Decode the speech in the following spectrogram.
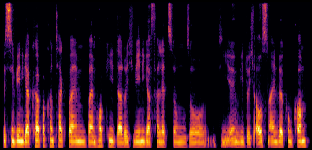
Bisschen weniger Körperkontakt beim, beim Hockey, dadurch weniger Verletzungen, so, die irgendwie durch Außeneinwirkung kommen.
